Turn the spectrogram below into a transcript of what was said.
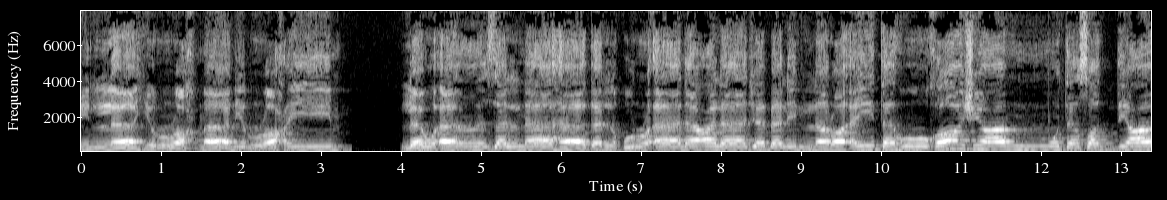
الله الرحمن الرحيم. لو أنزلنا هذا القرآن على جبل لرأيته خاشعا متصدعا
